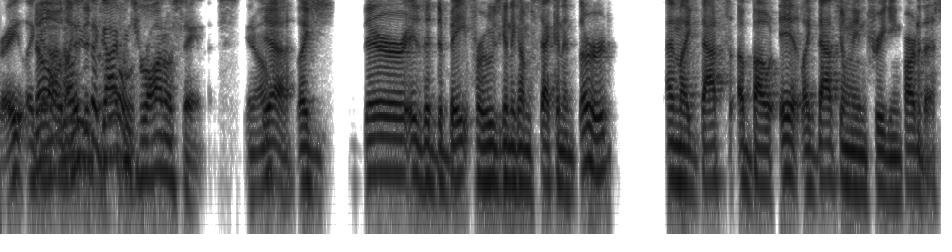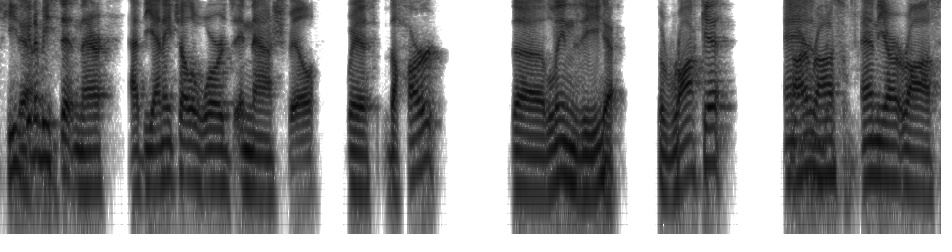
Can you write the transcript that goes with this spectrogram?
right? Like, No, and I- like this is a the guy from. Toronto saying this. You know, Yeah, like there is a debate for who's going to come second and third. And like that's about it. Like that's the only intriguing part of this. He's Yeah. going to be sitting there at the NHL Awards in Nashville with the Hart, the Lindsay, Yeah. the Rocket, and Art Ross. and the Art Ross,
